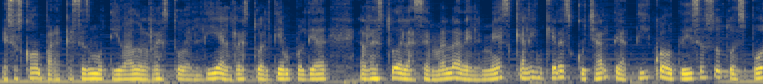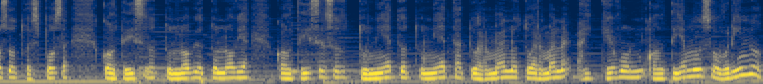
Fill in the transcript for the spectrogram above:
eso es como para que estés motivado el resto del día, el resto del tiempo, el día, el resto de la semana, del mes, que alguien quiera escucharte a ti, cuando te dice eso tu esposo, tu esposa, cuando te dice eso tu novio, tu novia, cuando te dice eso tu nieto, tu nieta, tu hermano, tu hermana, ay, qué bonito, cuando te llama un sobrino,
